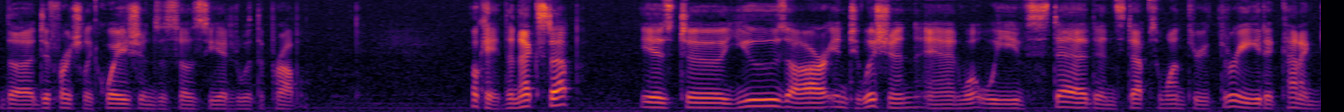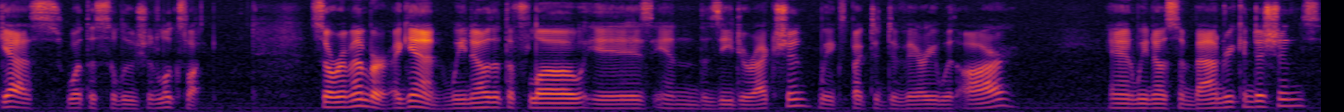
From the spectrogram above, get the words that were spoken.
the differential equations associated with the problem. Okay, the next step is to use our intuition and what we've said in steps 1 through 3 to kind of guess what the solution looks like. So remember, again, we know that the flow is in the z direction. We expect it to vary with r. And we know some boundary conditions.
